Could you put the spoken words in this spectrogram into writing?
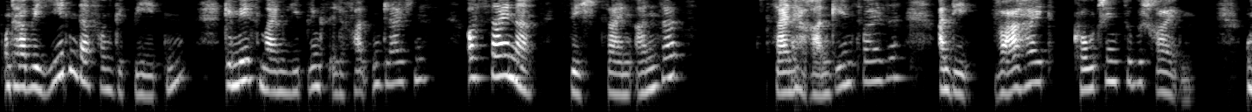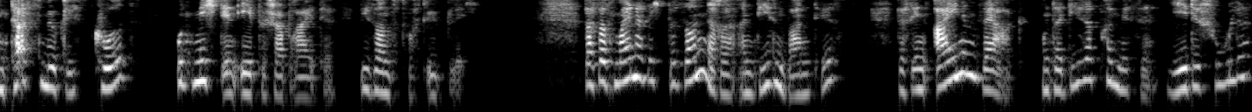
und habe jeden davon gebeten, gemäß meinem Lieblingselefantengleichnis aus seiner Sicht seinen Ansatz, seine Herangehensweise an die Wahrheit Coaching zu beschreiben. Und das möglichst kurz und nicht in epischer Breite, wie sonst oft üblich. Das aus meiner Sicht Besondere an diesem Band ist, dass in einem Werk unter dieser Prämisse jede Schule,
